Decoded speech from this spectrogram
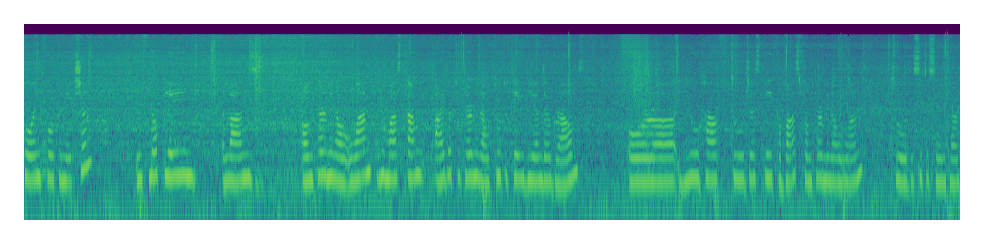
point for connection. If your plane lands on terminal 1 you must come either to terminal 2 to take the underground or uh, you have to just take a bus from terminal 1 to the city center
